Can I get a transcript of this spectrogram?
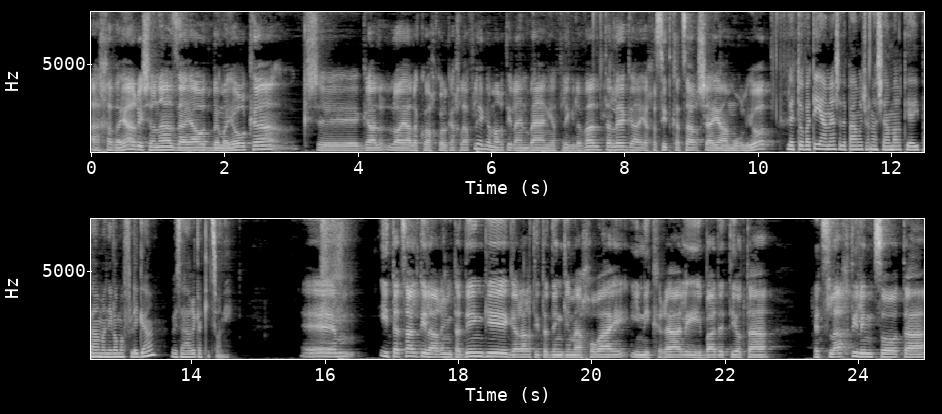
החוויה הראשונה זה היה עוד במיורקה, כשגל לא היה לקוח כל כך להפליג, אמרתי לה אין בעיה, אני אפליג לבד את הלג היחסית קצר שהיה אמור להיות. לטובתי ייאמר שזו פעם ראשונה שאמרתי אי פעם אני לא מפליגה, וזה היה רגע קיצוני. אמ, התעצלתי להרים את הדינגי, גררתי את הדינגי מאחוריי, היא נקרעה לי, איבדתי אותה, הצלחתי למצוא אותה,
